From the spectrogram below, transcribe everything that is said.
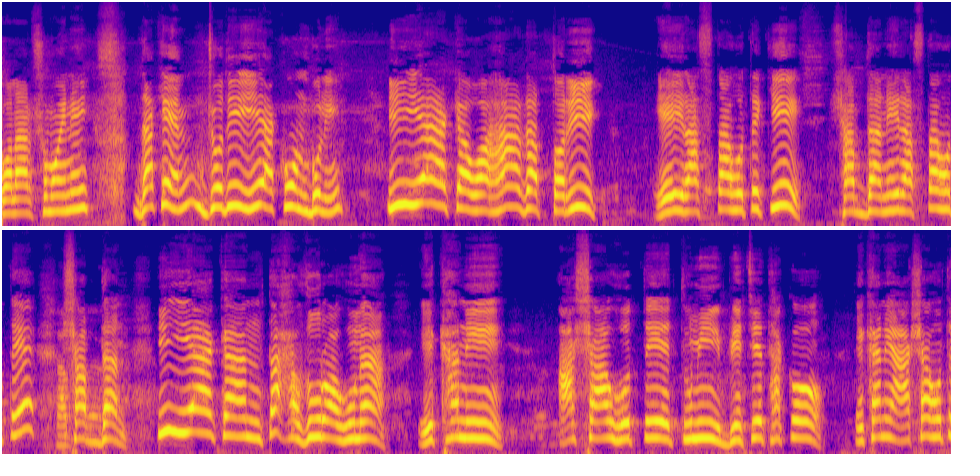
বলার সময় নেই। দেখেন যদি এখন বলি ইয়া কা ওয়াহাদা তরিক এই রাস্তা হতে কি? সাবধান এই রাস্তা হতে সাবধান। ইয়া কান তাহজুরা হুনা এখানে আশা হতে তুমি বেঁচে থাকো। এখানে আশা হতে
